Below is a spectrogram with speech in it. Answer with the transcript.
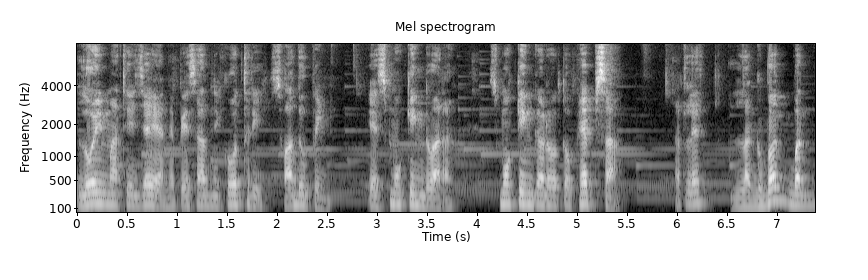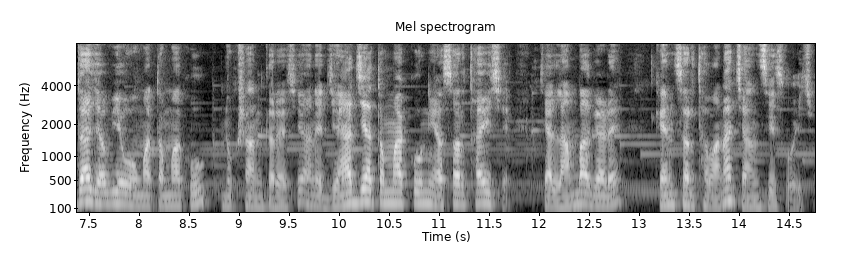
લોહીમાંથી જઈ અને પેશાબની કોથરી સ્વાદુપિંડ એ સ્મોકિંગ દ્વારા. સ્મોકિંગ કરો તો ફેફસા. એટલે લગભગ બધા જ અવયવોમાં તમાકુ નુકસાન કરે છે અને જ્યાં જ્યાં તમાકુની અસર થાય છે ત્યાં લાંબા ગાળે કેન્સર થવાના ચાન્સીસ હોય છે.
